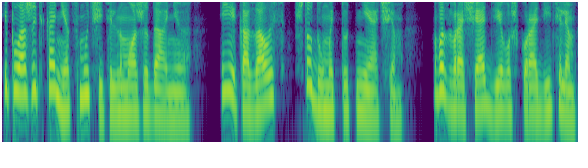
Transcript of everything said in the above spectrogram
и положить конец мучительному ожиданию. Ей казалось, что думать тут не о чем. Возвращать девушку родителям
